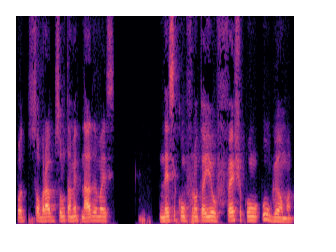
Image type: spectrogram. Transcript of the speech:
Pode sobrar absolutamente nada, mas nesse confronto aí eu fecho com o Gama.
